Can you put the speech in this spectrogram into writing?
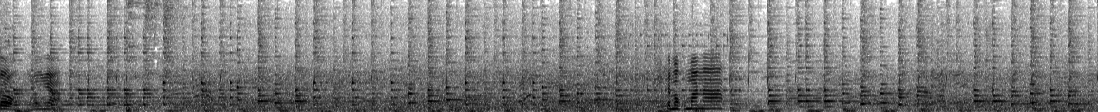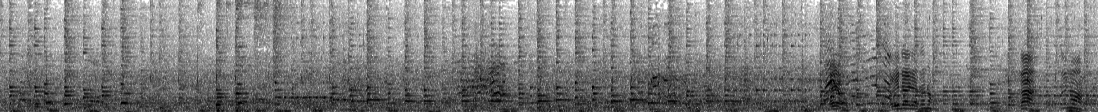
Dong ngomongnya. Kita mau ke mana? 啊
